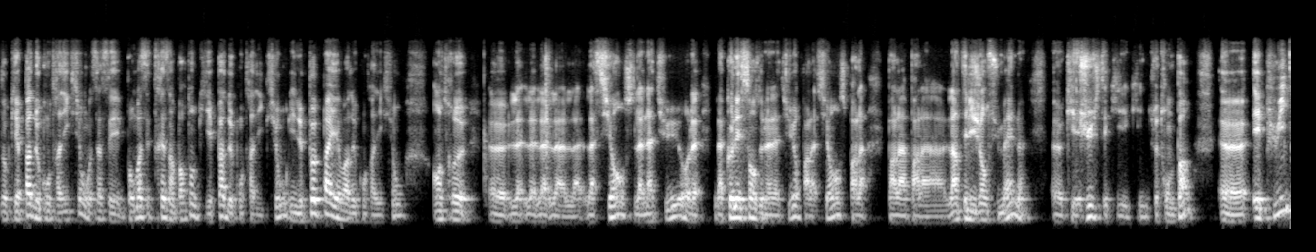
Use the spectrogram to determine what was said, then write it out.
Donc il n'y a pas de contradiction. Ça, pour moi, c'est très important qu'il n'y ait pas de contradiction. Il ne peut pas y avoir de contradiction entre euh, la, science, la nature, la, connaissance de la nature par la science, par la, par la, par l'intelligence humaine euh, qui est juste et qui, qui ne se trompe pas, euh, et puis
